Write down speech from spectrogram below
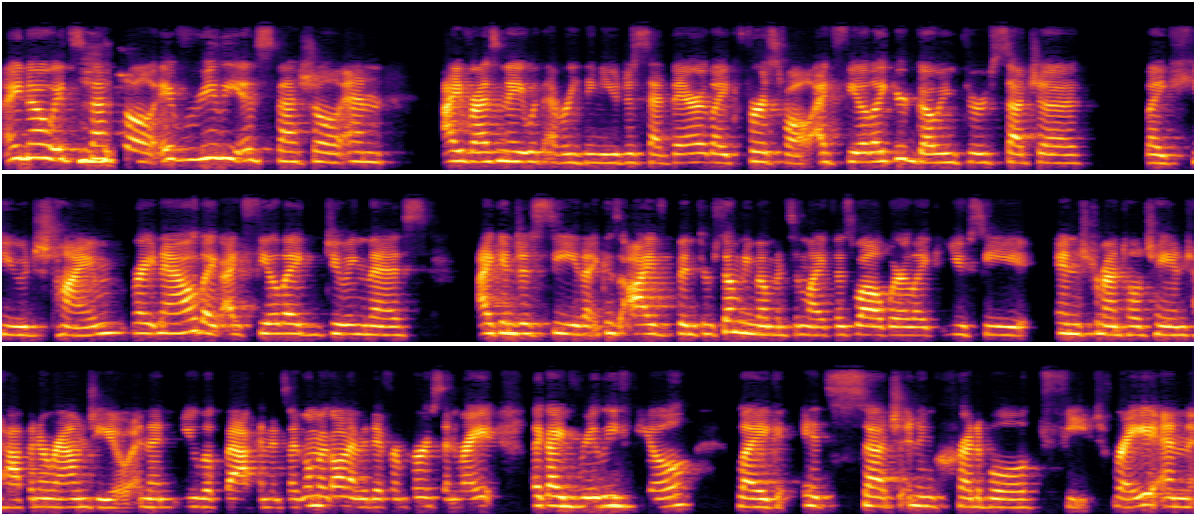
I know it's special. it really is special. And I resonate with everything you just said there. Like, first of all, I feel like you're going through such a like huge time right now. Like, I feel like doing this, I can just see that because I've been through so many moments in life as well where like you see instrumental change happen around you and then you look back and it's like oh my god i'm a different person right like i really mm-hmm. feel like it's such an incredible feat right and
